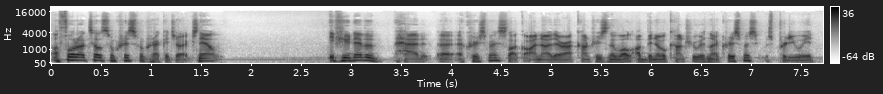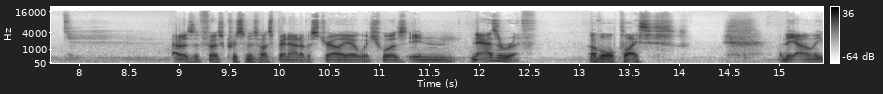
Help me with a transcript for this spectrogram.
I thought I'd tell some Christmas cracker jokes. Now, if you've never had a, a, Christmas, like I know there are countries in the world, I've been to a country with no Christmas, it was pretty weird. That was the first Christmas I spent out of Australia, which was in Nazareth, of all places. The only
